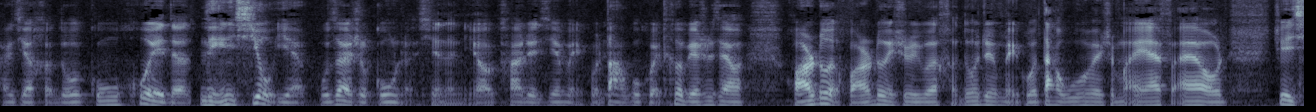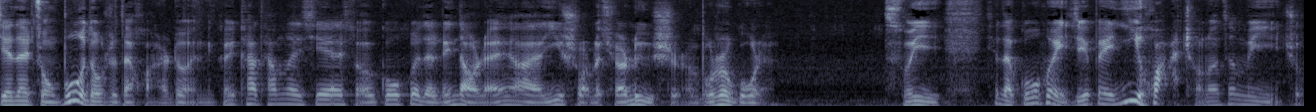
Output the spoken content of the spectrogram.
而且很多工会的领袖也不再是工人。现在你要看这些美国大工会，特别是像华盛顿，华盛顿是因为很多这个美国大工会，什么 AFL 这些的总部都是在华盛顿。你可以看他们那些所谓工会的领导人啊，一所的全是律师，不是工人。所以现在工会已经被异化成了这么一种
